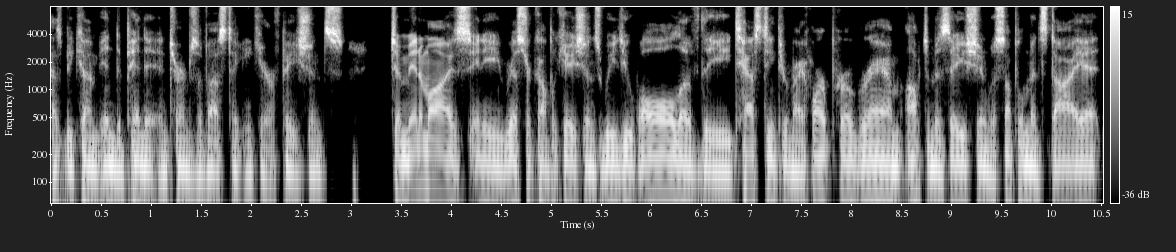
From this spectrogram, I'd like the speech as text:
has become independent in terms of us taking care of patients. To minimize any risks or complications, we do all of the testing through my heart program, optimization with supplements, diet,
